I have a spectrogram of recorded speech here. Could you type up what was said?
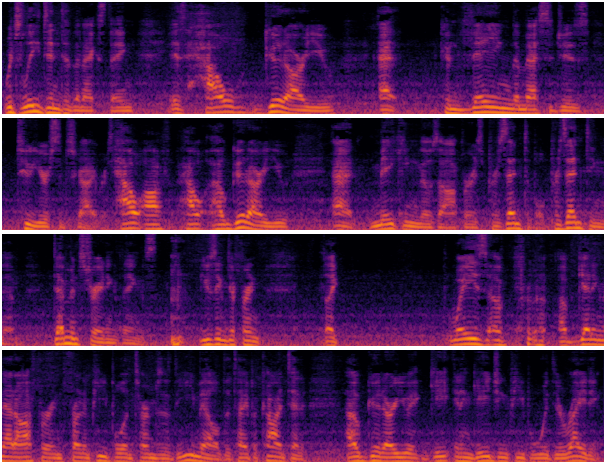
which leads into the next thing is how good are you at conveying the messages to your subscribers? How off how how good are you at making those offers presentable, presenting them, demonstrating things, using different like ways of of getting that offer in front of people in terms of the email, the type of content. How good are you at engaging people with your writing?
